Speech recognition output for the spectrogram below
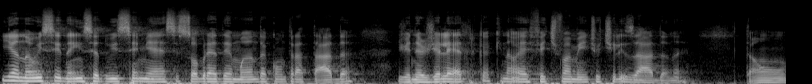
e a não incidência do ICMS sobre a demanda contratada de energia elétrica que não é efetivamente utilizada, né? Então,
